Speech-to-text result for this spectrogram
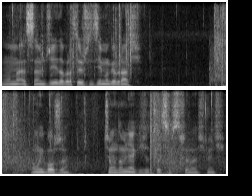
Mamy SMG, dobra, to już nic nie mogę brać. O mój Boże. Czemu do mnie jakiś od pleców strzela śmieć?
